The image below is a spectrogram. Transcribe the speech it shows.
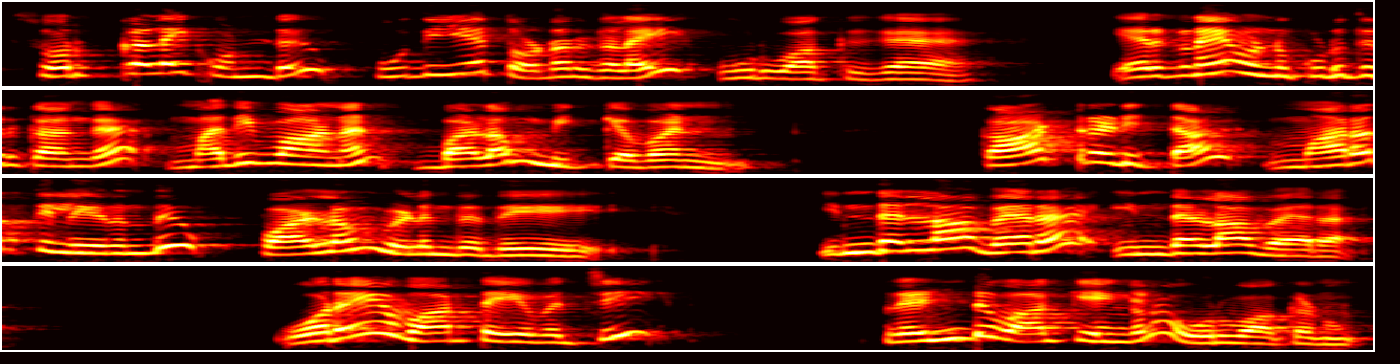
சொற்களை கொண்டு புதிய தொடர்களை உருவாக்குக. ஏற்கனவே ஒன்று கொடுத்துருக்காங்க மதிவாணன் பலம் மிக்கவன். காற்றடித்தால் மரத்திலிருந்து பழம் விழுந்தது. இந்தெல்லாம் வேற இந்தெல்லாம் வேற. ஒரே வார்த்தையை வச்சு ரெண்டு வாக்கியங்களை உருவாக்கணும்.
